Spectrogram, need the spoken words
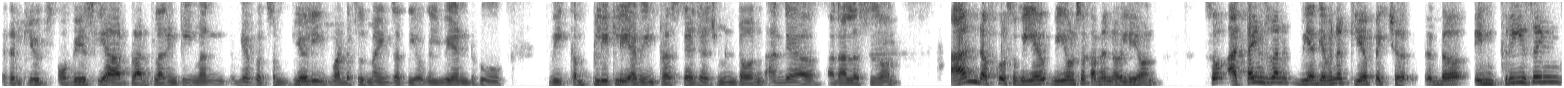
it includes obviously our brand planning team, and we have got some really wonderful minds at the Ogilvy end who we completely, I mean, trust their judgment on and their analysis on. And of course, we we also come in early on so at times when we are given a clear picture, the increasing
